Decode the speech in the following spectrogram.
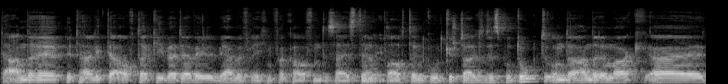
Der andere beteiligte Auftraggeber, der will Werbeflächen verkaufen. Das heißt, er okay. braucht ein gut gestaltetes Produkt und der andere mag äh,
